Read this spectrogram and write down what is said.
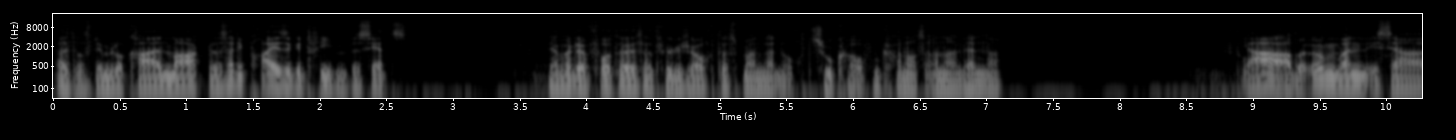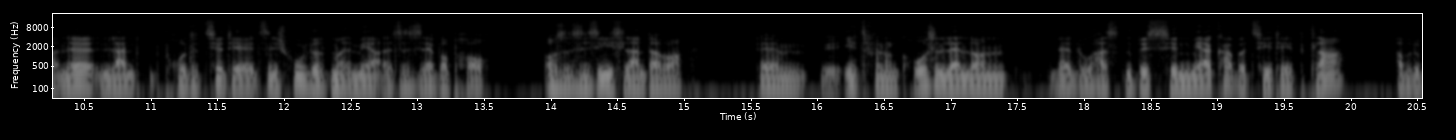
als auf dem lokalen Markt. Und das hat die Preise getrieben bis jetzt. Ja, aber der Vorteil ist natürlich auch, dass man dann auch zukaufen kann aus anderen Ländern. Ja, aber irgendwann ist ja, ne, ein Land produziert ja jetzt nicht hundertmal mehr, als es selber braucht. Außer es ist Island, aber ähm, jetzt von den großen Ländern, ne, du hast ein bisschen mehr Kapazität, klar, aber du,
